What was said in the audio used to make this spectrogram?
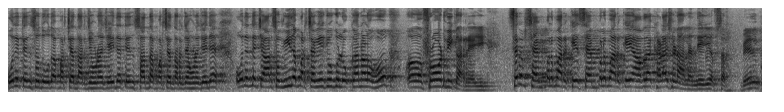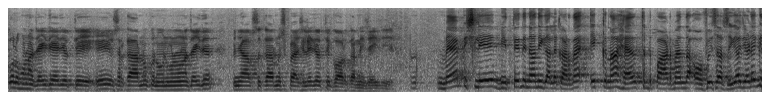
ਉਹਦੇ 302 ਦਾ ਪਰਚਾ ਦਰਜ ਹੋਣਾ ਚਾਹੀਦਾ 307 ਦਾ ਪਰਚਾ ਦਰਜ ਹੋਣਾ ਚਾਹੀਦਾ ਹੈ। ਉਹਦੇ ਤੇ 420 ਦਾ ਪਰਚਾ ਵੀ ਹੈ ਕਿਉਂਕਿ ਲੋਕਾਂ ਨਾਲ ਉਹ ਫਰਾਡ ਵੀ ਕਰ ਰਿਹਾ ਜੀ। ਸਿਰਫ ਸੈਂਪਲ ਭਰ ਕੇ ਸੈਂਪਲ ਭਰ ਕੇ ਆਪਦਾ ਖੜਾ ਛਡਾ ਲੈਂਦੇ ਜੀ ਅਫਸਰ। ਬਿਲਕੁਲ ਹੋਣਾ ਚਾਹੀਦਾ ਹੈ ਇਹਦੇ ਉੱਤੇ। ਇਹ ਸਰਕਾਰ ਨੂੰ ਕਾਨੂੰਨ ਬਣਾਉਣਾ ਚਾਹੀਦਾ। ਪੰਜਾਬ ਸਰਕਾਰ ਨੂੰ ਸਪੈਸ਼ਲ ਇਹਦੇ ਉੱਤੇ ਗੌਰ ਕਰਨੀ ਚਾਹੀਦੀ ਹੈ। ਮੈਂ ਪਿਛਲੇ ਬੀਤੇ ਦਿਨਾਂ ਦੀ ਗੱਲ ਕਰਦਾ ਇੱਕ ਨਾ ਹੈਲਥ ਡਿਪਾਰਟਮੈਂਟ ਦਾ ਆਫੀਸਰ ਸੀਗਾ ਜਿਹੜੇ ਕਿ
